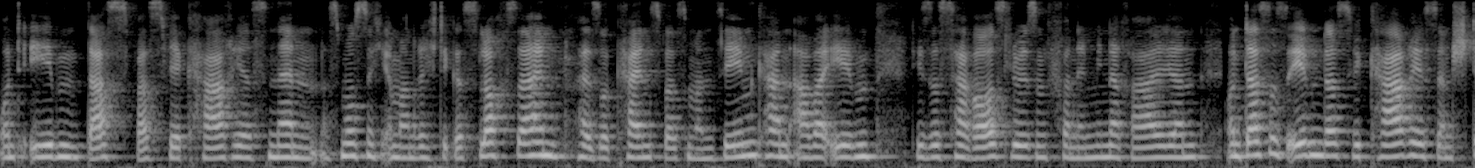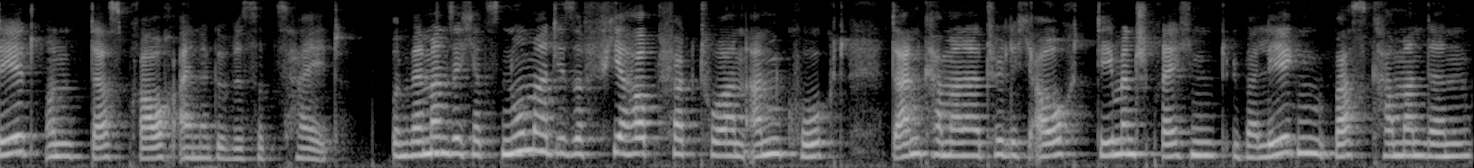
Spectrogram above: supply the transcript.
und eben das, was wir Karies nennen. Es muss nicht immer ein richtiges Loch sein, also keins, was man sehen kann, aber eben dieses Herauslösen von den Mineralien. Und das ist eben das, wie Karies entsteht und das braucht eine gewisse Zeit. Und wenn man sich jetzt nur mal diese vier Hauptfaktoren anguckt, dann kann man natürlich auch dementsprechend überlegen, was kann man denn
